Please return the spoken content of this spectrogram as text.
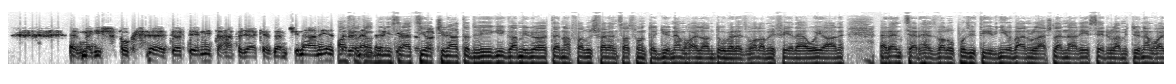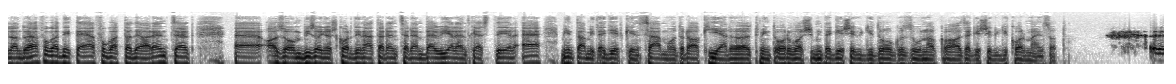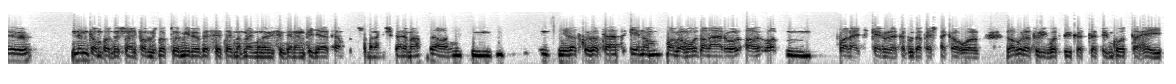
ez meg is fog történni, tehát hogy elkezdem csinálni. Azt az adminisztrációt csináltad végig, amiről te a Falus Ferenc azt mondta, hogy ő nem hajlandó, mert ez valamiféle olyan rendszerhez való pozitív nyilvánulás lenne a részéről, amit ő nem hajlandó elfogadni. Te elfogadtad-e a rendszert, azon bizonyos koordinátorrendszeren belül jelentkeztél-e, mint amit egyébként számodra kijelölt, mint orvos, mint egészségügyi dolgozónak az egészségügyi kormányzat? Nem tudom pontosan, hogy Falus doktor miről beszélt tegnap, megmondom, hogy szintén nem figyeltem, pontosan nem ismerem a, a nyilatkozatát. Én a magam oldaláról a, a, van egy kerülete Budapestnek, ahol laboratóriumot működtetünk, ott a helyi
